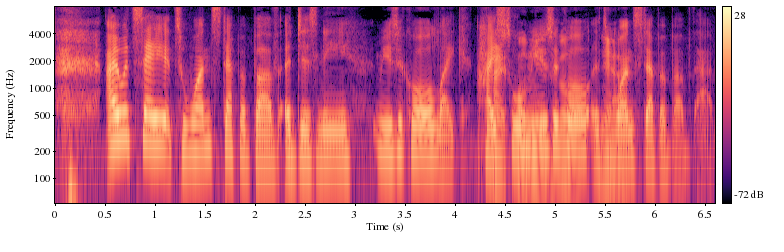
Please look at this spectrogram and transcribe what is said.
I would say it's one step above a Disney musical, like High, High School, School musical. Musical, It's yeah. one step above that.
